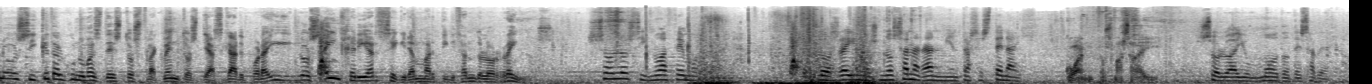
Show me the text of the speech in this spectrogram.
Bueno, si queda alguno más de estos fragmentos de Asgard por ahí, los Eingeriar seguirán martirizando los reinos. Solo si no hacemos nada. Los reinos no sanarán mientras estén ahí. ¿Cuántos más hay? Solo hay un modo de saberlo.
